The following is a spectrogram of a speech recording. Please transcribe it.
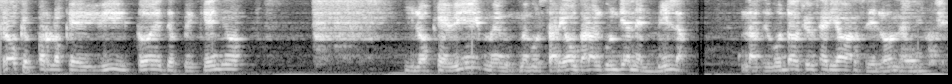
creo que por lo que viví todo desde pequeño y lo que vi, me, me gustaría jugar algún día en el Milan. La segunda opción sería Barcelona. Nietzsche.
